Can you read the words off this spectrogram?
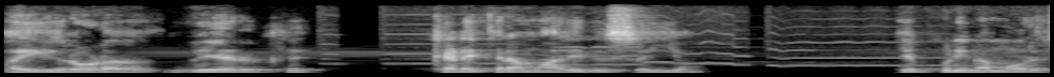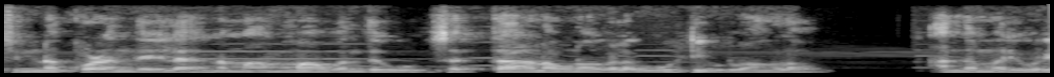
பயிரோட வேருக்கு கிடைக்கிற மாதிரி இது செய்யும். எப்படி நம்ம ஒரு சின்ன குழந்தையில நம்ம அம்மா வந்து சத்தான உணவுகளை ஊட்டி விடுவாங்களோ அந்த மாதிரி ஒரு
